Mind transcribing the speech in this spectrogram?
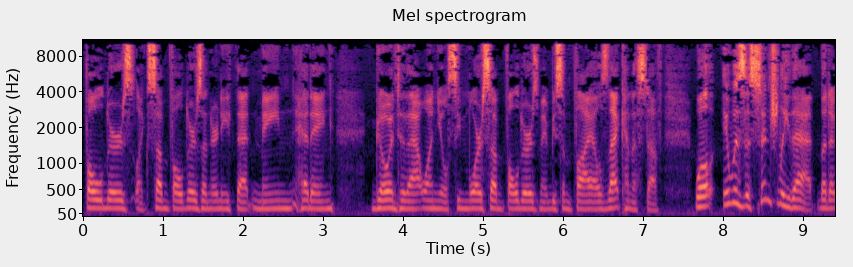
folders, like subfolders underneath that main heading. Go into that one, you'll see more subfolders, maybe some files, that kind of stuff. Well, it was essentially that, but uh,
